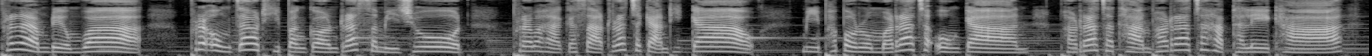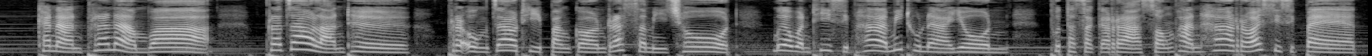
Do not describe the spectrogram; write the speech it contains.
พระนามเดิมว่า พระองค์เจ้าทีปังกรรัศมีโชตพระมหากษัตริย์รัชกาลที่ 9 มีพระบรมราชโองการ พระราชทานพระราชหัตถเลขา ขนานพระนามว่า พระเจ้าหลานเธอ พระองค์เจ้าทีปังกรรัศมีโชตเมื่อวันที่ 15 มิถุนายน พุทธศักราช 2548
